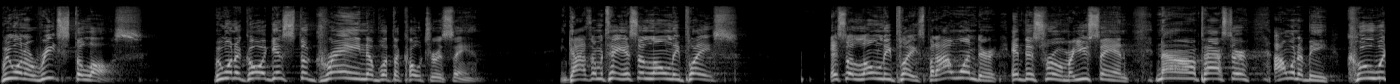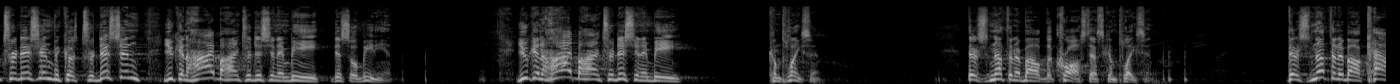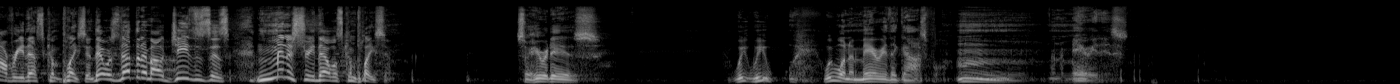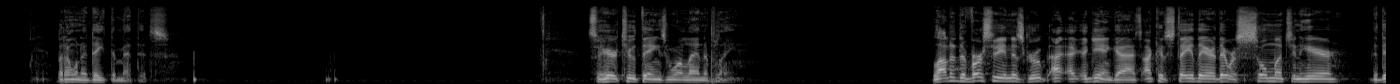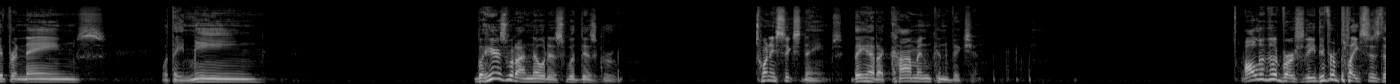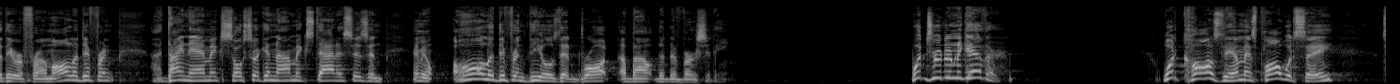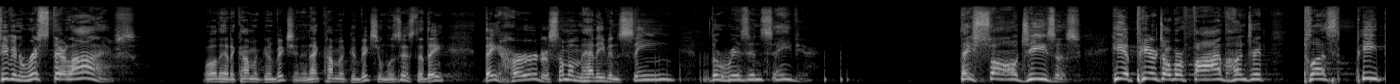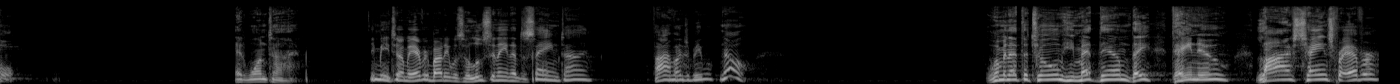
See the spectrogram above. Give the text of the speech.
We want to reach the lost. We want to go against the grain of what the culture is saying. And guys, I'm gonna tell you, it's a lonely place. It's a lonely place, but I wonder in this room, are you saying, no, Pastor, I wanna be cool with tradition because tradition, you can hide behind tradition and be disobedient. You can hide behind tradition and be complacent. There's nothing about the cross that's complacent. There's nothing about Calvary that's complacent. There was nothing about Jesus' ministry that was complacent. So here it is. We, we, we want to marry the gospel. Mm, I want to marry this. But I want to date the methods. So here are two things we want to land the plane. A lot of diversity in this group. I, I, again, guys, I could stay there. There was so much in here the different names, what they mean. But here's what I noticed with this group 26 names. They had a common conviction. All the diversity, different places that they were from, all the different uh, dynamics, socioeconomic statuses, and I mean, all the different deals that brought about the diversity. What drew them together? What caused them, as Paul would say, to even risk their lives? Well, they had a common conviction, and that common conviction was this that they, they heard, or some of them had even seen, the risen Savior. They saw Jesus. He appeared to over 500 plus people at one time. You mean tell me everybody was hallucinating at the same time? 500 people? No. Women at the tomb, he met them. They, they knew. Lives changed forever.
